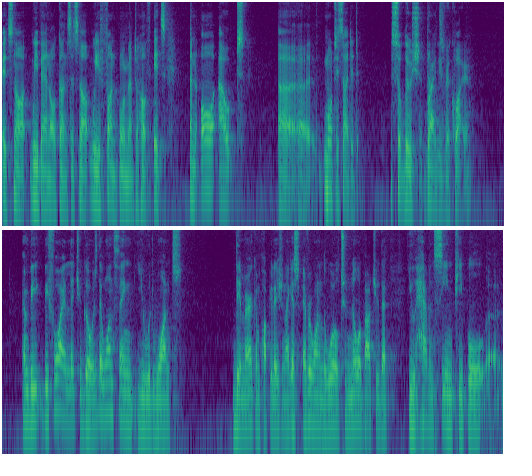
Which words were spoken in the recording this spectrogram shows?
It's not we ban all guns. It's not we fund more mental health. It's an all out, uh, multi sided solution that Right. we require. And be, before I let you go, is there one thing you would want the American population, I guess everyone in the world, to know about you that you haven't seen people uh,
